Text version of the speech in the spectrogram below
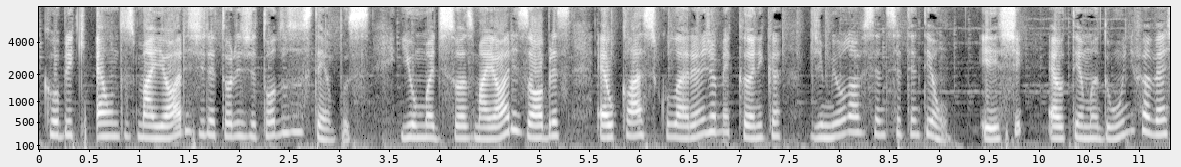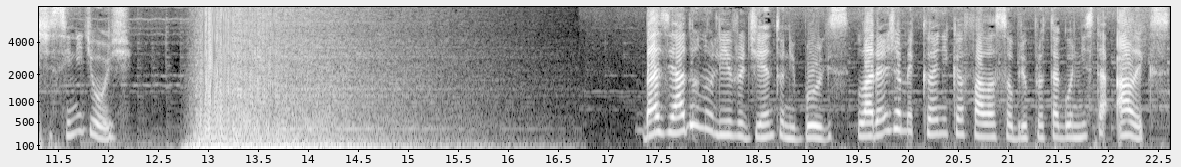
Kubrick é um dos maiores diretores de todos os tempos, e uma de suas maiores obras é o clássico Laranja Mecânica de 1971. Este é o tema do Unifavest Cine de hoje. Baseado no livro de Anthony Burgess, Laranja Mecânica fala sobre o protagonista Alex,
